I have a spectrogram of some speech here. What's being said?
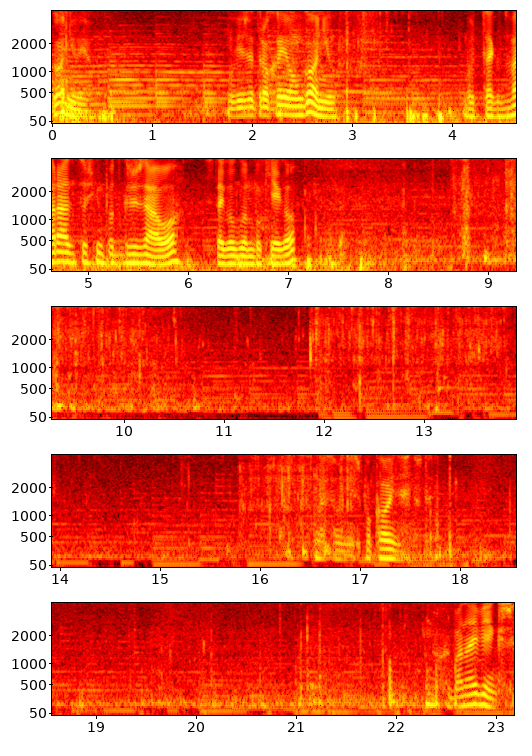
Gonił ją. Mówię, że trochę ją gonił. Bo tak dwa razy coś mi podgryzało z tego głębokiego. One są niespokojne tutaj. No chyba największy.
